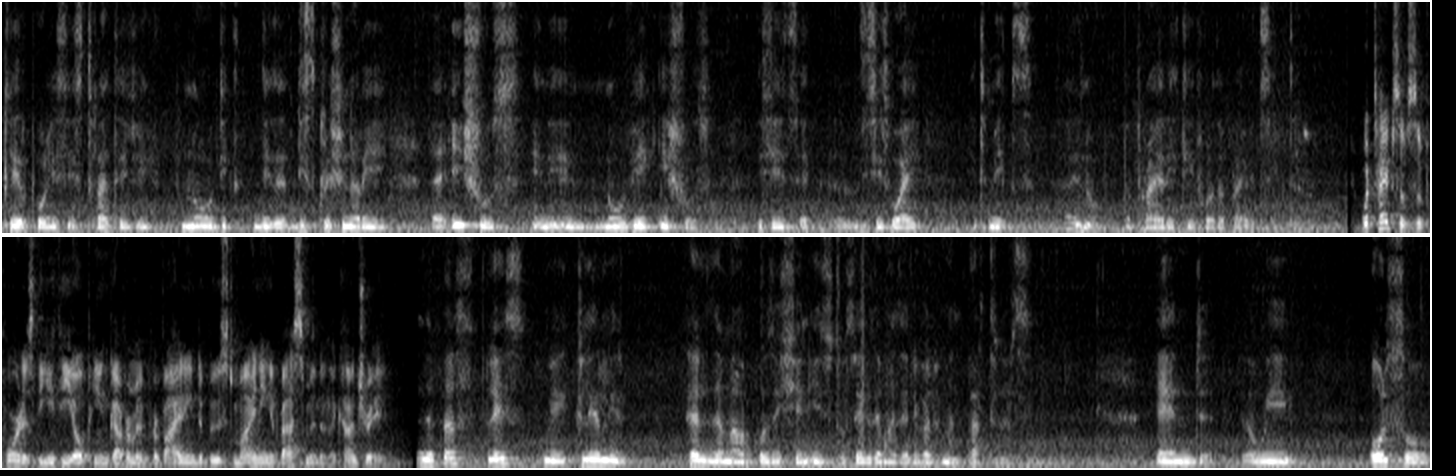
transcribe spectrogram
Clear policy strategy, no discretionary uh, issues, in, in, no vague issues. This is, uh, this is why it makes uh, you know, a priority for the private sector. What types of support is the Ethiopian government providing to boost mining investment in the country? In the first place, we clearly tell them our position is to take them as a development partners. And we also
